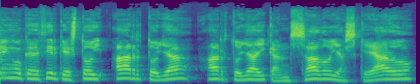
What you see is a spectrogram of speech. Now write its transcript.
Tengo que decir que estoy harto ya, harto ya y cansado y asqueado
